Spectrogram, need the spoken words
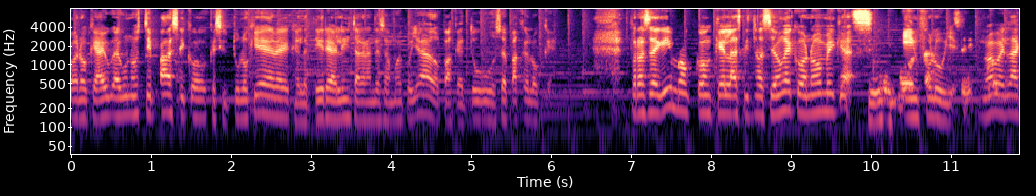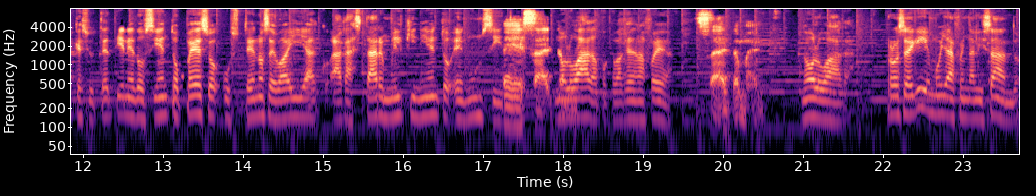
Pero que hay algunos tipásicos que si tú lo quieres, que le tire al Instagram de Samuel Collado para que tú sepas que lo que Proseguimos con que la situación económica influye. No es verdad que si usted tiene 200 pesos, usted no se va a ir a, gastar 1500 en un sitio. No lo haga porque va a quedar fea. Exactamente. No lo haga. Proseguimos ya finalizando,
